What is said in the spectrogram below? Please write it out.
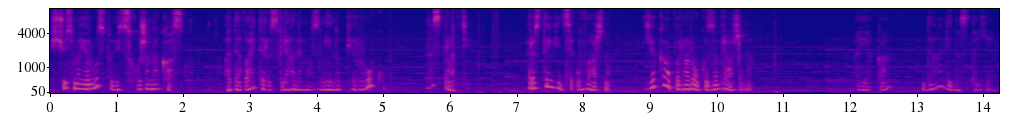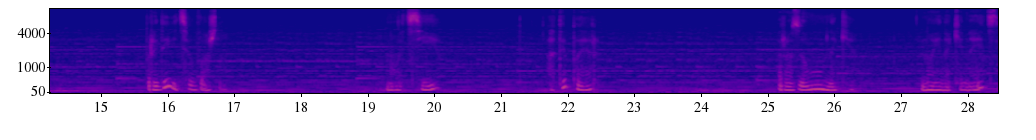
щось моя розповідь схожа на казку. А давайте розглянемо зміну пір року насправді. Роздивіться уважно, яка пора року зображена, а яка далі настає. Придивіться уважно. Молодці. А тепер розумники. Ну і на кінець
